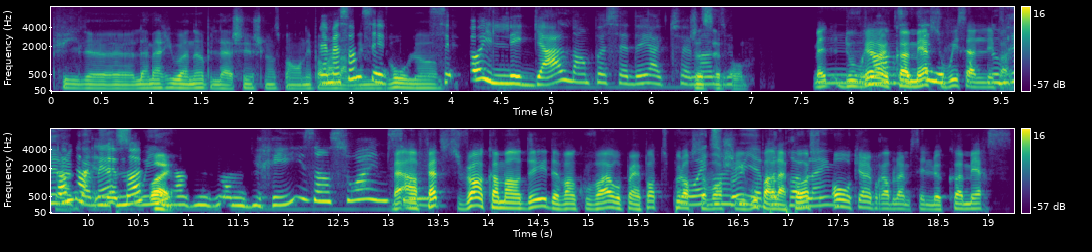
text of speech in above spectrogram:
puis le- la marijuana, puis la chiche, là, c'est pas, on est pas Mais dans le semble même que niveau. Là. C'est pas illégal d'en posséder actuellement. Je sais du- pas. Mais Mm, d'ouvrir non, un ça, commerce, oui, ça l'est pas. d'ouvrir un commerce, le oui. Ouais. dans une zone grise en soi, il me Ben, en fait, si tu veux en commander de Vancouver ou peu importe, tu peux le Ouais, recevoir peux, chez vous par la poste. Aucun problème. C'est le commerce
